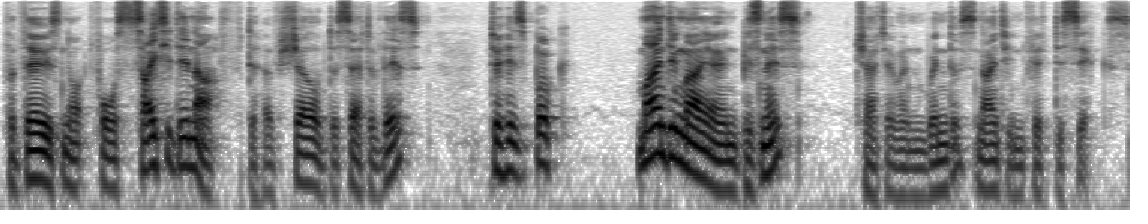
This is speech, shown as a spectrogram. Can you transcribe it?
for those not foresighted enough to have shelved a set of this, to his book Minding My Own Business, Chatto and Windus, 1956.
